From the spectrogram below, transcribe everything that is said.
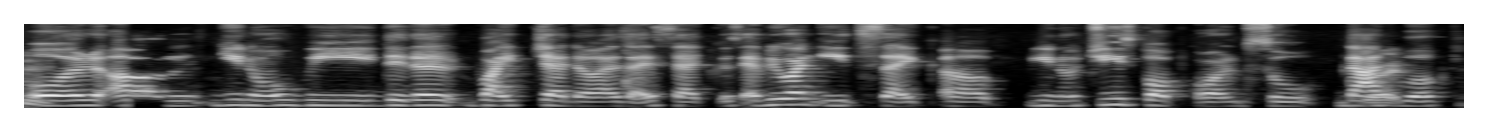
Mm. Or, um, you know, we did a white cheddar, as I said, because everyone eats like, uh, you know, cheese popcorn. So that right. worked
